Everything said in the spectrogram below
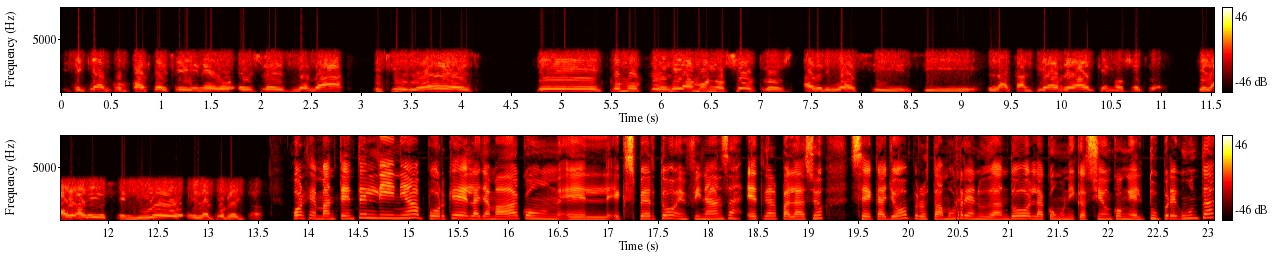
y se quedan con parte de ese dinero. ¿Eso es verdad? Y si lo es, ¿qué- ¿cómo podríamos nosotros averiguar si, si la cantidad real que nosotros, que el IRS envió es la correcta? Jorge, mantente en línea porque la llamada con el experto en finanzas, Edgar Palacio, se cayó, pero estamos reanudando la comunicación con él. Tu pregunta,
